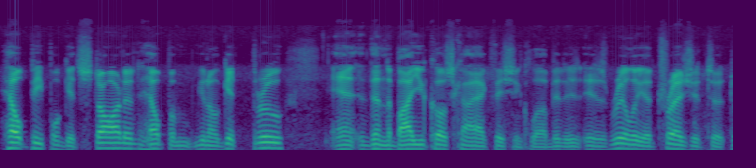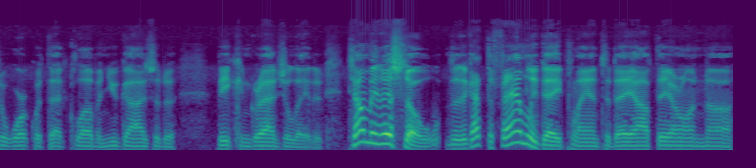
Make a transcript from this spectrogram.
help people get started, help them, you know, get through, and then the Bayou Coast Kayak Fishing Club. It is, it is really a treasure to, to work with that club, and you guys are to be congratulated. Tell me this though, they got the Family Day planned today out there on uh,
